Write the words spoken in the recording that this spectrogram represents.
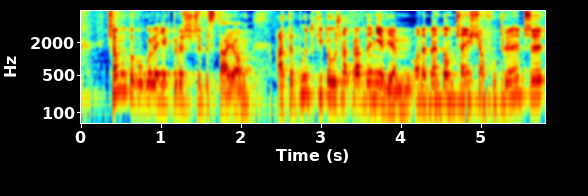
czemu to w ogóle niektóre rzeczy wystają, a te płytki to już naprawdę nie wiem, one będą częścią futryny, czy...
